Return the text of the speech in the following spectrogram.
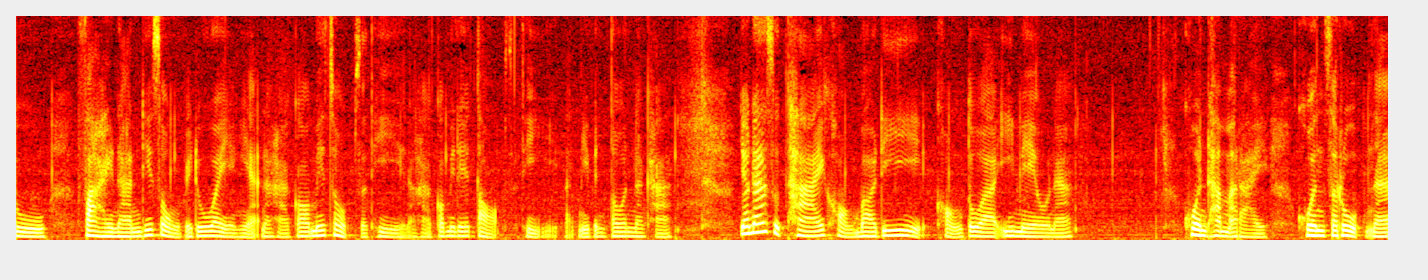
ดูไฟล์นั้นที่ส่งไปด้วยอย่างเงี้ยนะคะ ก็ไม่จบสักทีนะคะ ก็ไม่ได้ตอบสักทีแบบนี้เป็นต้นนะคะย่อหน้าสุดท้ายของ body ของตัวอีเมลนะ ควรทำอะไร ควรสรุปนะ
